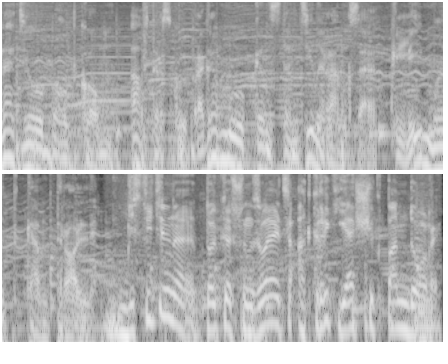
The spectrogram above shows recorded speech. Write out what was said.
Радио Болтком. Авторскую программу Константина Ранкса «Климат-контроль». Действительно, только что называется «Открыть ящик Пандоры».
